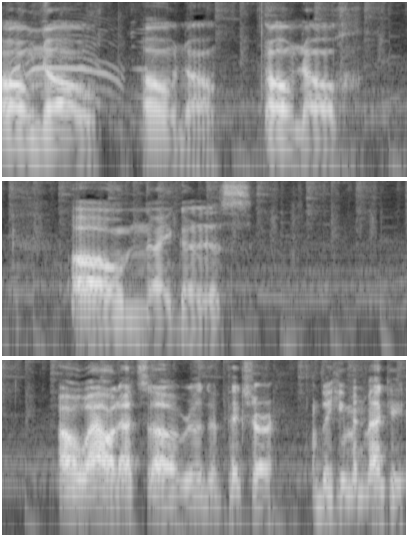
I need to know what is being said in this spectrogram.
Oh no. Oh no. Oh no. Oh my goodness. Oh wow, that's a really good picture of the human Meggy.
